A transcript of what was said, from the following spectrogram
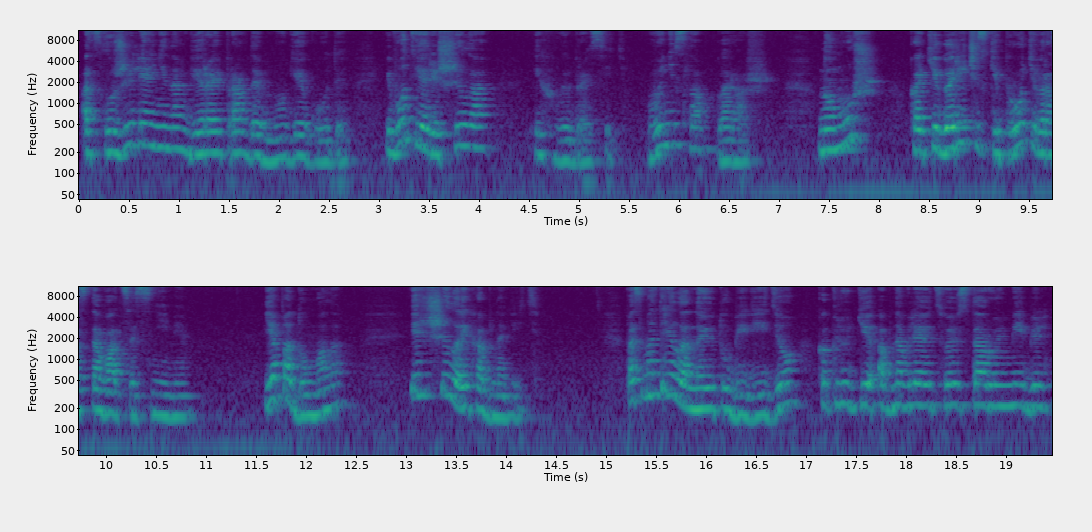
Отслужили они нам верой и правдой многие годы. И вот я решила их выбросить. Вынесла в гараж. Но муж категорически против расставаться с ними. Я подумала и решила их обновить. Посмотрела на ютубе видео, как люди обновляют свою старую мебель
